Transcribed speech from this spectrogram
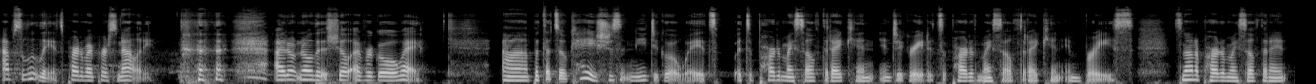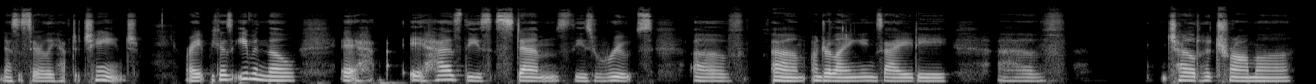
Absolutely. It's part of my personality. I don't know that she'll ever go away. Uh, but that's okay. She doesn't need to go away. It's it's a part of myself that I can integrate. It's a part of myself that I can embrace. It's not a part of myself that I necessarily have to change, right? Because even though it it has these stems, these roots of um, underlying anxiety, of childhood trauma,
